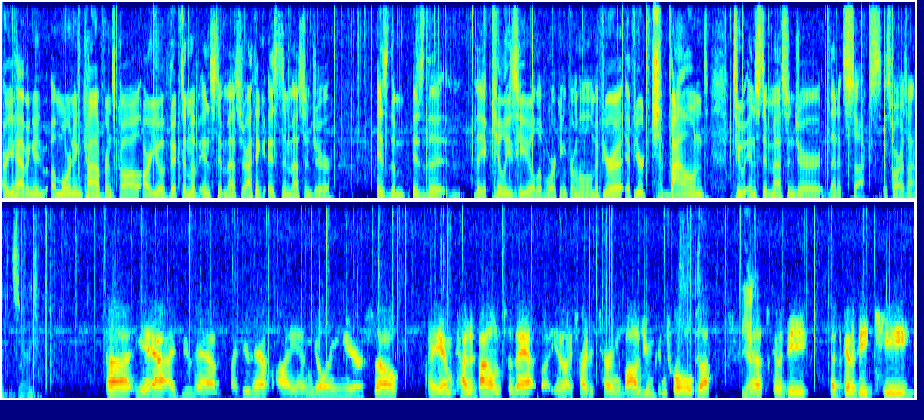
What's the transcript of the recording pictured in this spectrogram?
are you having a, a morning conference call? Are you a victim of instant messenger? I think instant messenger is the is the the Achilles heel of working from home. If you're a, if you're ch- bound to instant messenger, then it sucks as far as I'm concerned. Uh, yeah, I do have I do have IM going here, so I am kind of bound to that. But you know, I try to turn the volume controls up. Yeah. That's going to be that's going to be key.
